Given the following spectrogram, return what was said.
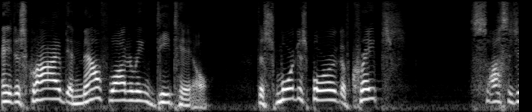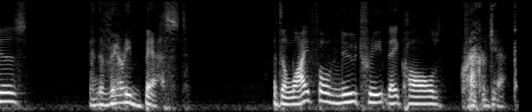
and he described in mouth-watering detail the smorgasbord of crepes, sausages, and the very best a delightful new treat they called Cracker Jack.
